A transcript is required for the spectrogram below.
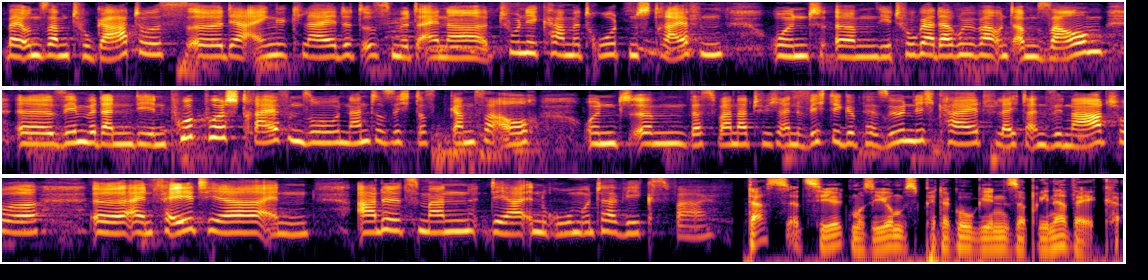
bei unserem Togatus, äh, der eingekleidet ist mit einer Tunika mit roten Streifen und ähm, die Toga darüber. Und am Saum äh, sehen wir dann den Purpurstreifen, so nannte sich das Ganze auch. Und ähm, das war natürlich eine wichtige Persönlichkeit, vielleicht ein Senator, äh, ein Feldherr, ein Adelsmann, der in Rom unterwegs war. Das erzählt Museumspädagogin Sabrina Welker.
